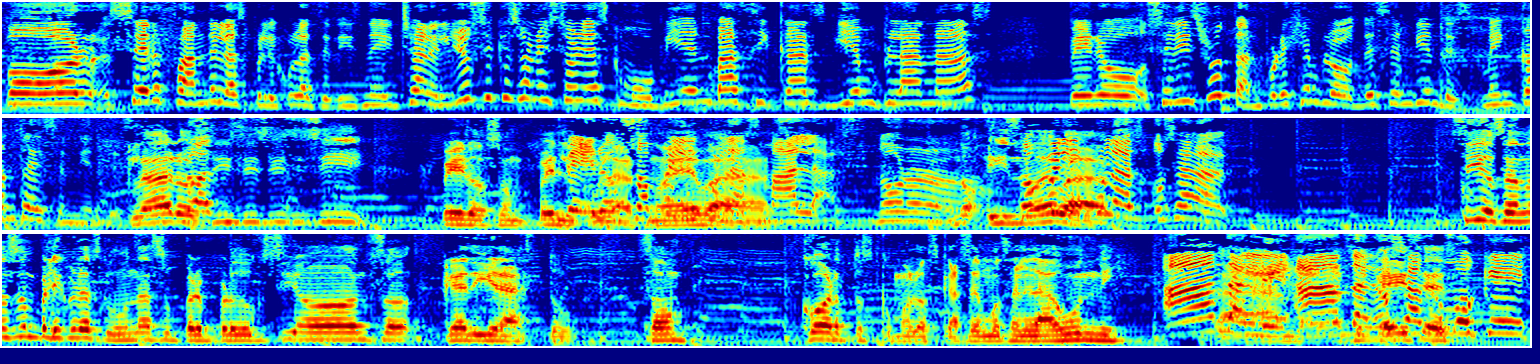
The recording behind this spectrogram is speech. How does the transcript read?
por ser fan de las películas de Disney Channel. Yo sé que son historias como bien básicas, bien planas, pero se disfrutan. Por ejemplo, Descendientes. Me encanta Descendientes. Claro, Lo- sí, sí, sí, sí, sí. Pero son películas Pero son nuevas. películas malas. No, no, no. no. No, y son nuevas. películas, o sea, Sí, o sea, no son películas con una superproducción. Son, ¿Qué dirás tú? Son cortos como los que hacemos en la uni. ándale, Ándale, O sea, dices, como que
